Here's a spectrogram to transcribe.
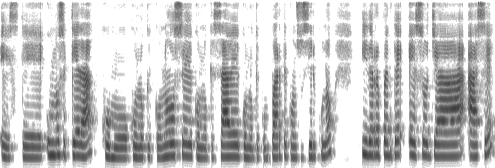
este, uno se queda como con lo que conoce, con lo que sabe, con lo que comparte con su círculo y de repente eso ya hace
